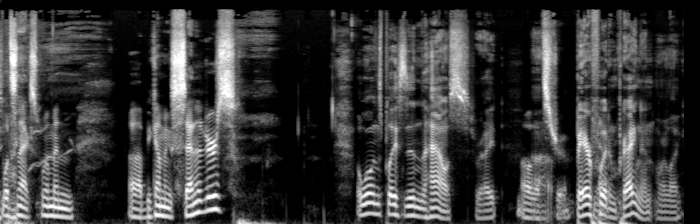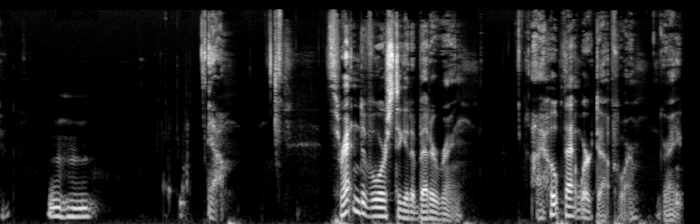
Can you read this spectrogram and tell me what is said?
What's my- next? Women uh, becoming senators? a woman's place is in the house, right? Oh, that's Uh, true. Barefoot and pregnant, more like it. hmm Yeah. Threatened divorce to get a better ring. I hope that worked out for him. Great.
